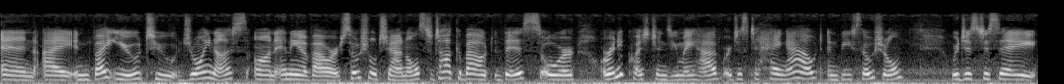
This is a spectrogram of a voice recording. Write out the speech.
And I invite you to join us on any of our social channels to talk about this or, or any questions you may have, or just to hang out and be social, which is to say,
